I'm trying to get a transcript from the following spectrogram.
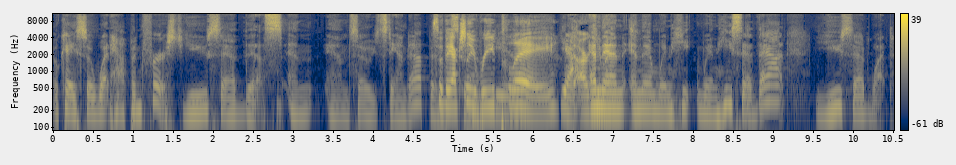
okay so what happened first? You said this. And and so you stand up and So they actually stand here. replay yeah the and then and then when he when he said that you said what?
